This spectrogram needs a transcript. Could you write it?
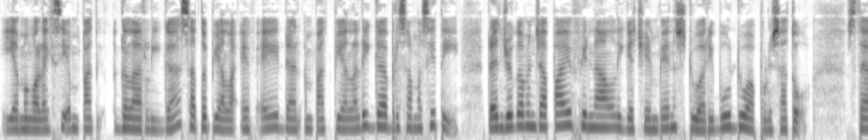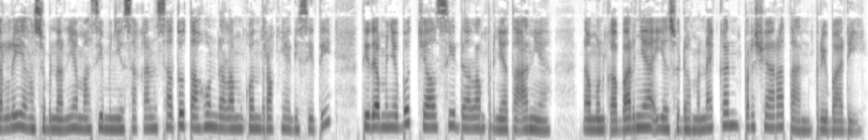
Ia mengoleksi empat gelar Liga, satu piala FA dan empat piala Liga bersama City, dan juga mencapai final Liga Champions 2021. Sterling yang sebenarnya masih menyisakan satu tahun dalam kontraknya di City, tidak menyebut Chelsea dalam pernyataannya. Namun kabarnya ia sudah menekan persyaratan pribadi.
